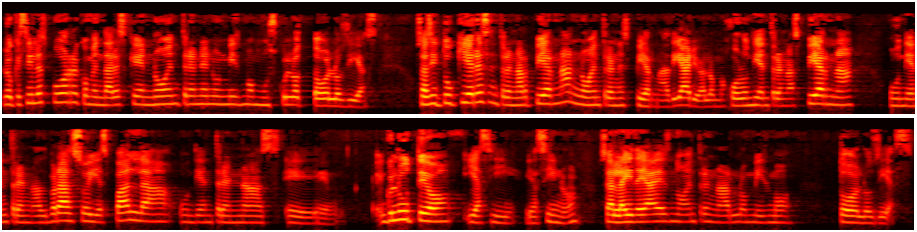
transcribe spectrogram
lo que sí les puedo recomendar es que no entrenen un mismo músculo todos los días. O sea, si tú quieres entrenar pierna, no entrenes pierna diario. A lo mejor un día entrenas pierna, un día entrenas brazo y espalda, un día entrenas eh, glúteo y así, y así, ¿no? O sea, la idea es no entrenar lo mismo todos los días.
